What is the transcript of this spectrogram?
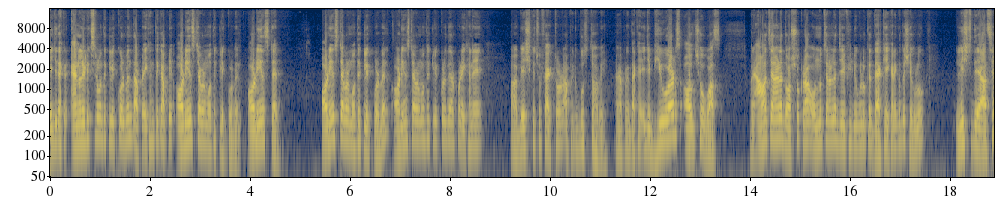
এই যে দেখেন অ্যানালিটিক্সের মধ্যে ক্লিক করবেন, তারপর এখান থেকে আপনি অডিয়েন্স ট্যাবের মধ্যে ক্লিক করবেন। অডিয়েন্স ট্যাব। অডিয়েন্স ট্যাবের মধ্যে ক্লিক করবেন। অডিয়েন্স ট্যাবের মধ্যে ক্লিক করে দেওয়ার পর এখানে বেশ কিছু ফ্যাক্টর আপনাকে বুঝতে হবে। আমি আপনাকে দেখাই, এই যে ভিউয়ার্স অলসো ওয়াজ মানে আমার চ্যানেলের দর্শকরা অন্য চ্যানেলে যে ভিডিওগুলোকে দেখে, এখানে কিন্তু সেগুলো লিস্ট দেওয়া আছে।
